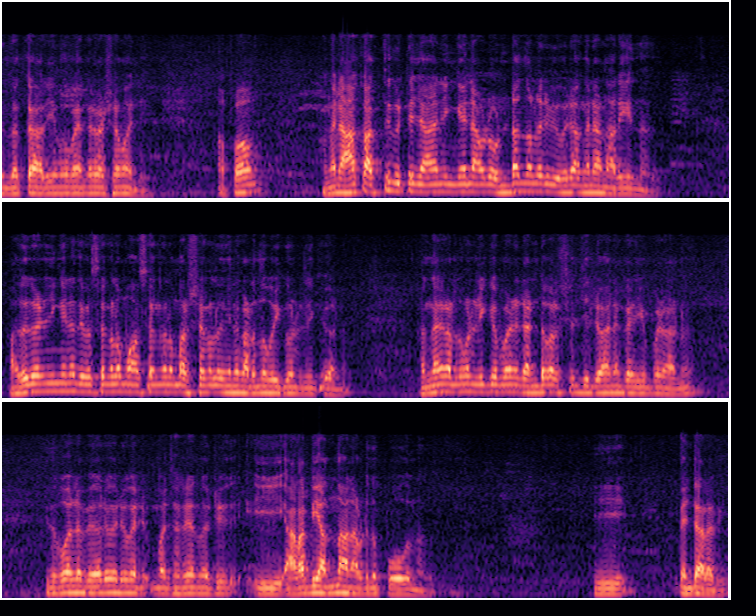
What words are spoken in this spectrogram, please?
ഇതൊക്കെ അറിയുമ്പോൾ ഭയങ്കര വിഷമല്ലേ അപ്പം അങ്ങനെ ആ കത്ത് കിട്ടി ഞാൻ ഇങ്ങനെ അവിടെ ഉണ്ടെന്നുള്ളൊരു വിവരം അങ്ങനെയാണ് അറിയുന്നത്. അത് കഴിഞ്ഞിങ്ങനെ ദിവസങ്ങളും മാസങ്ങളും വർഷങ്ങളും ഇങ്ങനെ കടന്നു പോയിക്കൊണ്ടിരിക്കുകയാണ് അങ്ങനെ കടന്നുകൊണ്ടിരിക്കുമ്പോൾ രണ്ട് വർഷം ചില്ലുവാനം കഴിയുമ്പോഴാണ് ഇതുപോലെ വേറെ ഒരു വരു- ഈ അറബി അന്നാണ് അവിടുന്ന് പോകുന്നത്. ഈ എന്റെ അറബി.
